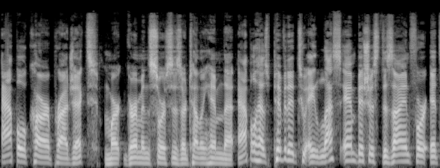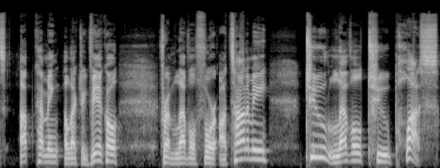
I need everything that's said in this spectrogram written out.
Apple Car project. Mark Gurman's sources are telling him that Apple has pivoted to a less ambitious design for its upcoming electric vehicle from level 4 autonomy to level 2 plus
